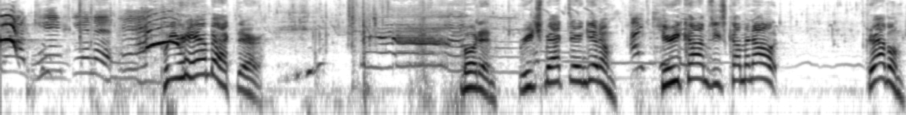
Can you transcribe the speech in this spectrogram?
there. I can't get it. Put your hand back there. Bowden, reach back there and get him. Here he comes. He's coming out. Grab him.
